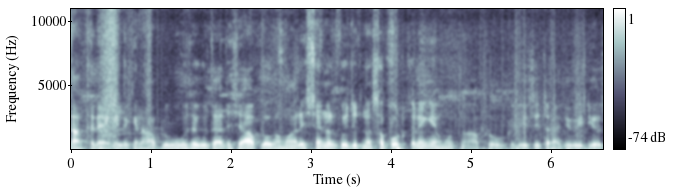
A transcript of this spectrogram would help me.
लाते रहेंगे, लेकिन आप लोगों से गुजारिश है, आप लोग हमारे चैनल को जितना सपोर्ट करेंगे, हम उतना आप लोगों के लिए इसी तरह की वीडियोस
